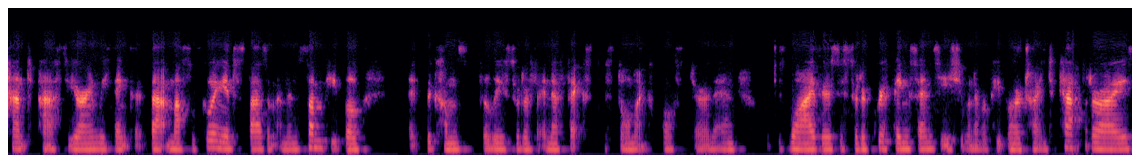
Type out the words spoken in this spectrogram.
can't pass urine we think that that muscle's going into spasm and in some people it becomes fully sort of in a fixed dystonic posture then which is why there's this sort of gripping sensation whenever people are trying to catheterize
